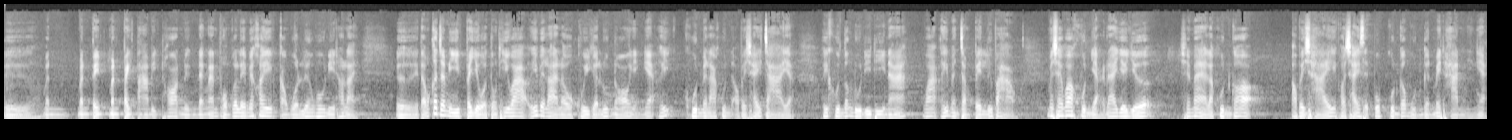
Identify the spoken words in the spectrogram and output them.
เออมันมันเป็นมันไปตามอีกทอดหนึ่งดังนั้นผมก็เลยไม่ค่อยกังวลเรื่องพวกนี้เท่าไหร่เออแต่มันก็จะมีประโยชน์ตรงที่ว่าเฮ้ยเวลาเราคุยกับลูกน้องอย่างเงี้ยเฮ้ยคุณเวลาคุณเอาไปใช้จ่ายอะเฮ้ยคุณต้องดูดีๆนะ ว่าเฮ้ยมันจำเป็นหรือเปล่า ไม่ใช่ว่าคุณอยากได้เยอะๆใช่ไหมแล้วคุณก็ เอาไปใช้พอใช้เสร็จปุ๊บคุณก็หมุนเงินไม่ทันอย่างเงี้ย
